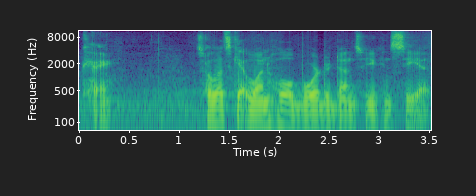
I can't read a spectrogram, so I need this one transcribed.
Okay, so let's get one whole border done so you can see it.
